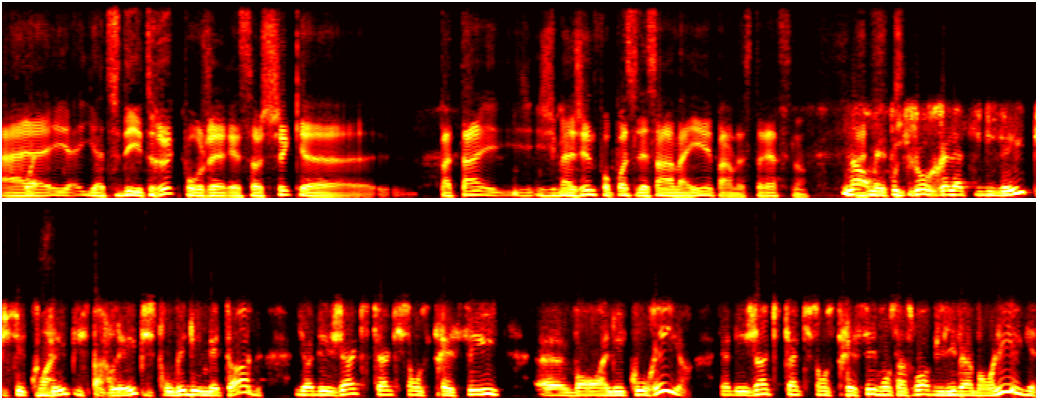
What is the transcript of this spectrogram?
Euh, Ouais. Y a-tu des trucs pour gérer ça? Je sais que euh, peut-être, j'imagine, faut pas se laisser envahir par le stress là. Non, Euh, mais il faut toujours relativiser, puis s'écouter, Ouais. puis se parler, puis se trouver des méthodes. Il y a des gens qui, quand ils sont stressés, euh, vont aller courir. Il y a des gens qui, quand ils sont stressés, vont s'asseoir puis lire un bon livre.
